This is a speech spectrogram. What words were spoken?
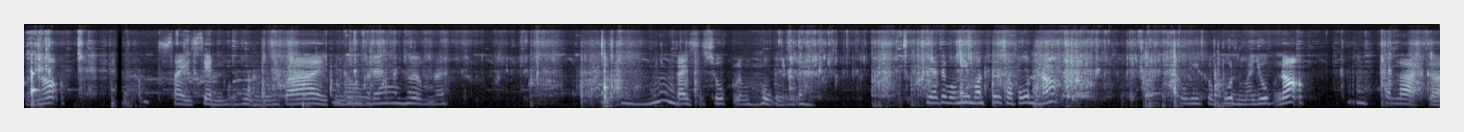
ก่อนเนาะ ใส่เส้นหุ่งลงไปพี่น้หุองงกระแดงเพิ่มเลยอืมใกล้สิสุกแล้วหุ่งแล้วเพียแต่บ่มีบนคือข้าวปุ้นเนาะพวกมีข้าวปุ้นมายุบเนาะตลาดก็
